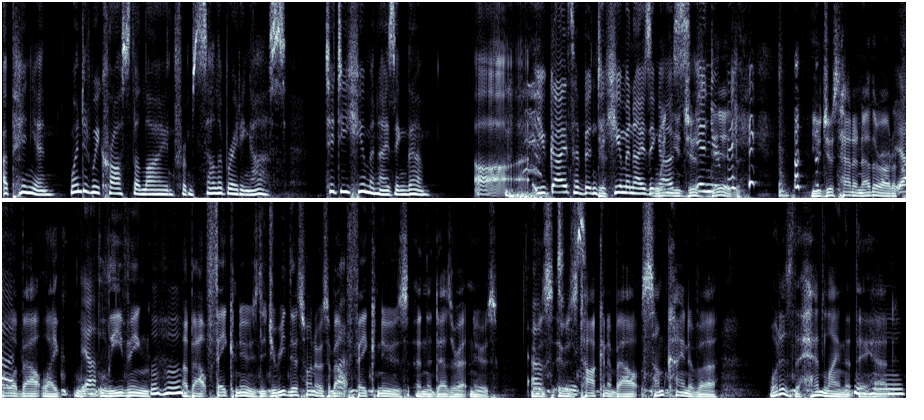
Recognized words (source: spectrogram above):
opinion. When did we cross the line from celebrating us to dehumanizing them? Uh, you guys have been dehumanizing us in your. You just had another article Yeah. about like Yeah. Mm-hmm. leaving about fake news. Did you read this one? It was about fake news in the Deseret News. It Oh, was it was talking about some kind of a what is the headline that they had? Mm,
